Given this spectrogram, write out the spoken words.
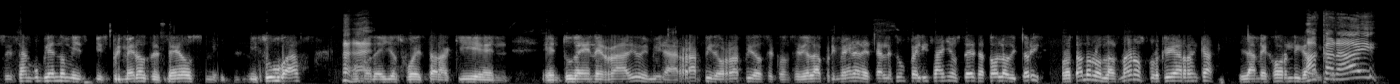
se están cumpliendo mis, mis primeros deseos, mis, mis uvas, uno de ellos fue estar aquí en, en tu DN Radio, y mira, rápido, rápido se concedió la primera, desearles un feliz año a ustedes, a todo el auditorio, frotándonos las manos, porque hoy arranca la mejor liga. ¡Ah, caray!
